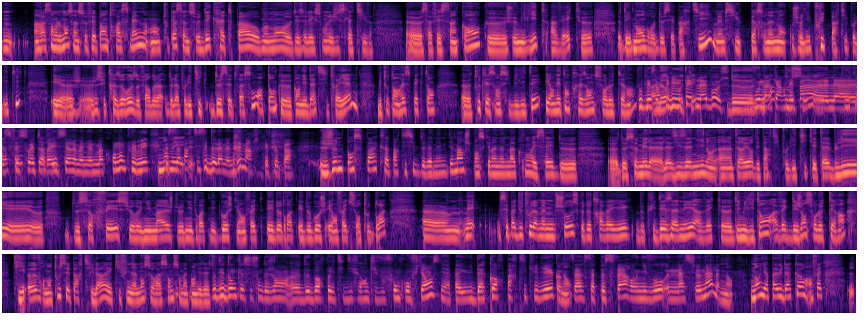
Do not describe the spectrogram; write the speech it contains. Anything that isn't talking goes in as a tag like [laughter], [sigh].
un rassemblement, ça ne se fait pas en trois semaines. En tout cas, ça ne se décrète pas au moment euh, des élections législatives. Euh, ça fait cinq ans que je milite avec euh, des membres de ces partis, même si personnellement je n'ai plus de parti politique. Et euh, je, suis très heureuse de faire de la, de la, politique de cette façon, en tant que candidate citoyenne, mais tout en respectant toutes les sensibilités et en étant présente sur le terrain. Toutes les sensibilités de la gauche. De, vous n'incarnez pas la, ce que souhaite réussir Emmanuel Macron non plus, mais, non, mais ça participe de la même démarche quelque part. Je ne pense pas que ça participe de la même démarche. Je pense qu'Emmanuel Macron essaye de, de semer la, zizanie dans, à l'intérieur des partis politiques établis et euh, de surfer sur une image de ni droite ni de gauche qui en fait est de droite et de gauche et en fait sur toute droite. Euh, mais c'est pas du tout la même chose que de travailler depuis des années avec euh, des militants, avec des gens sur le terrain qui œuvrent dans tous ces partis-là et qui finalement se rassemblent sur ma candidature. Vous dites donc que ce sont des gens euh, de bords politiques différents qui vous font confiance. Il n'y a pas eu d'accord particulier comme ça, ça peut se faire au niveau national? Non. Non, il n'y a pas eu d'accord. En fait,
